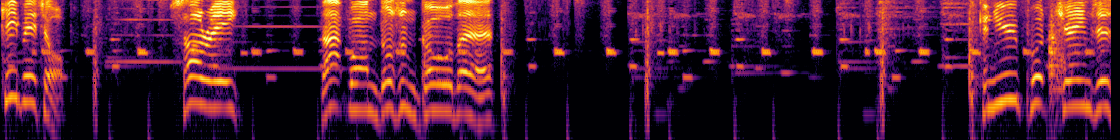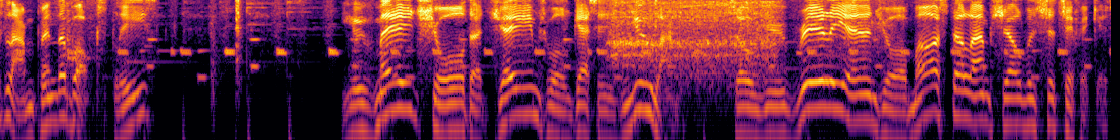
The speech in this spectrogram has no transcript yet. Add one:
Keep it up. Sorry, that one doesn't go there. Can you put James's lamp in the box, please? You've made sure that James will get his new lamp, so you've really earned your Master Lamp Shelver certificate.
